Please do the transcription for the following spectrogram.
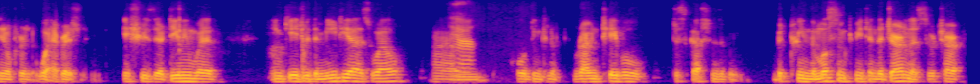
you know for whatever issues they're dealing with engage with the media as well um, yeah. holding kind of roundtable discussions between the muslim community and the journalists which are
